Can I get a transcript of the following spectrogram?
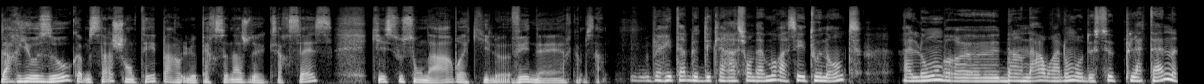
d'arioso comme ça chanté par le personnage de Xerxes qui est sous son arbre et qui le vénère comme ça. Une véritable déclaration d'amour assez étonnante à l'ombre euh, d'un arbre, à l'ombre de ce platane.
